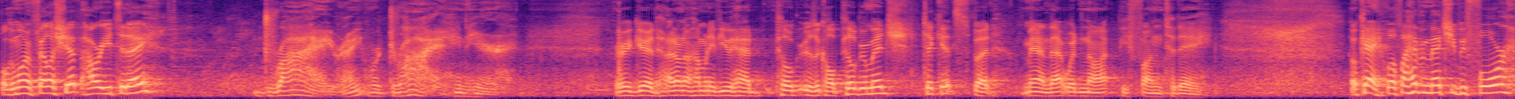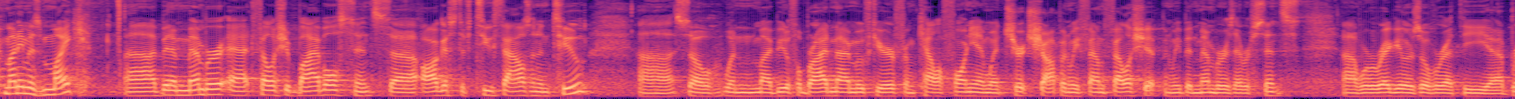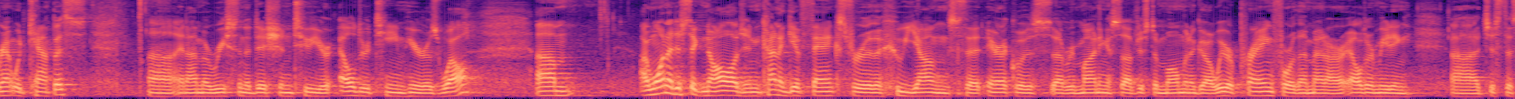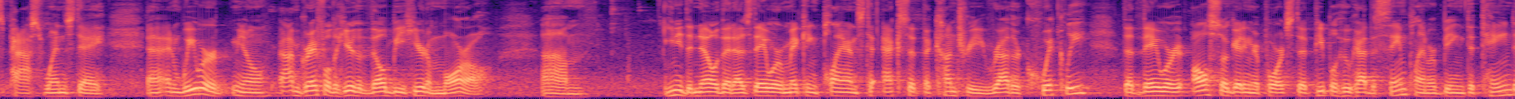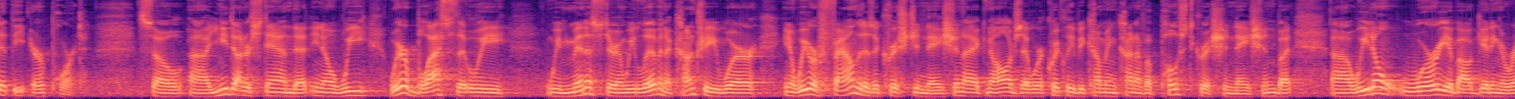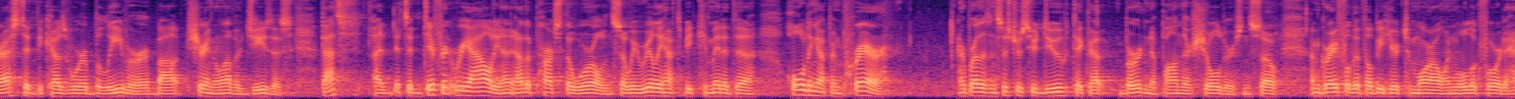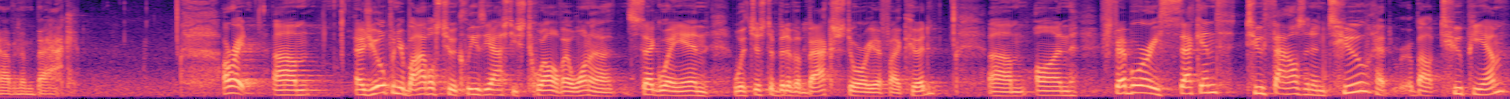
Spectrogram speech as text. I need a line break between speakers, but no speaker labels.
Well, good morning, fellowship. How are you today? Dry, right? We're dry in here. Very good. I don't know how many of you had, pil- is it called pilgrimage tickets? But man, that would not be fun today. Okay, well, if I haven't met you before, my name is Mike. Uh, I've been a member at Fellowship Bible since uh, August of 2002. Uh, so when my beautiful bride and I moved here from California and went church shopping, we found fellowship, and we've been members ever since. Uh, we're regulars over at the uh, Brentwood campus, uh, and I'm a recent addition to your elder team here as well. Um, I want to just acknowledge and kind of give thanks for the Hu Youngs that Eric was uh, reminding us of just a moment ago. We were praying for them at our elder meeting uh, just this past Wednesday, and we were, you know, I'm grateful to hear that they'll be here tomorrow. Um, you need to know that as they were making plans to exit the country rather quickly, that they were also getting reports that people who had the same plan were being detained at the airport. So uh, you need to understand that you know we we're blessed that we we minister and we live in a country where you know we were founded as a christian nation. I acknowledge that we're quickly becoming kind of a post-christian nation but uh, we don't worry about getting arrested because we're a believer about sharing the love of jesus. That's a, it's a different reality in other parts of the world and so we really have to be committed to holding up in prayer. Our brothers and sisters who do take that burden upon their shoulders and so i'm grateful that they'll be here tomorrow and we'll look forward to having them back. All right um, as you open your Bibles to Ecclesiastes 12, I want to segue in with just a bit of a backstory, if I could. Um, on February 2nd, 2002, at about 2 p.m.,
